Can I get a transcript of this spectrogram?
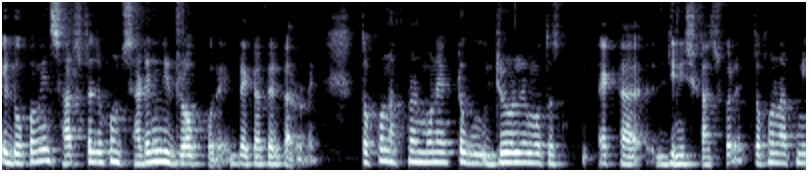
এই ডোপামিন সার্চটা যখন সাডেনলি ড্রপ করে ব্রেকআপের কারণে, তখন আপনার মনে একটা উইথড্রলের মতো একটা জিনিস কাজ করে। তখন আপনি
